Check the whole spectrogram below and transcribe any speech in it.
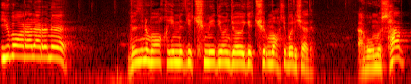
iboralarini bizni voqeimizga tushmaydigan joyiga tushirmoqchi bo'lishadi. Abu Musab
